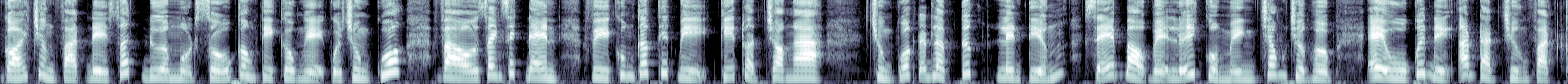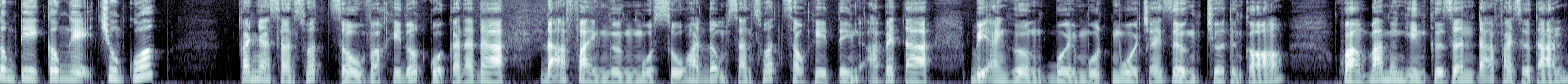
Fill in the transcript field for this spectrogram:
gói trừng phạt đề xuất đưa một số công ty công nghệ của Trung Quốc vào danh sách đen vì cung cấp thiết bị kỹ thuật cho Nga. Trung Quốc đã lập tức lên tiếng sẽ bảo vệ lợi ích của mình trong trường hợp EU quyết định áp đặt trừng phạt công ty công nghệ Trung Quốc. Các nhà sản xuất dầu và khí đốt của Canada đã phải ngừng một số hoạt động sản xuất sau khi tỉnh Alberta bị ảnh hưởng bởi một mùa cháy rừng chưa từng có. Khoảng 30.000 cư dân đã phải sơ tán,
